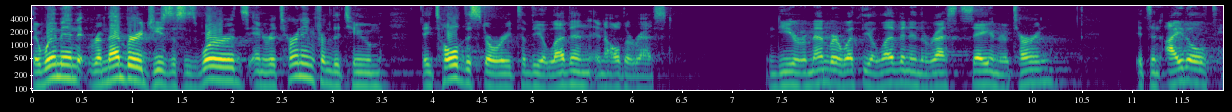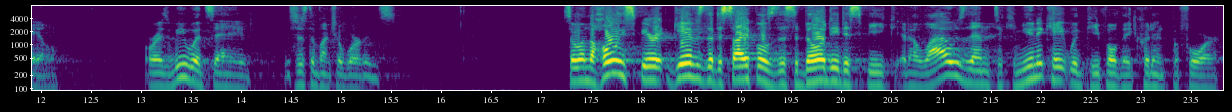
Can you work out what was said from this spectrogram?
The women remembered Jesus' words, and returning from the tomb, they told the story to the eleven and all the rest. And do you remember what the eleven and the rest say in return? It's an idle tale. Or as we would say, it's just a bunch of words. So when the Holy Spirit gives the disciples this ability to speak, it allows them to communicate with people they couldn't before.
